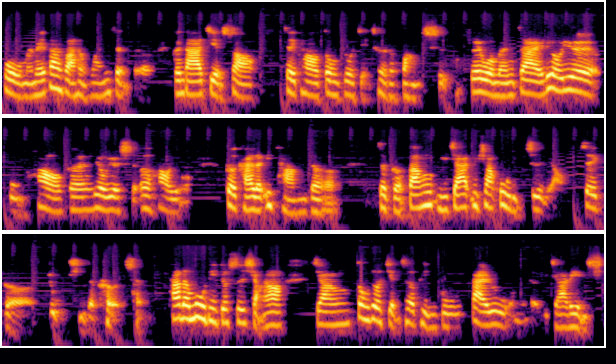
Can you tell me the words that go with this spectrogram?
迫，我们没办法很完整的跟大家介绍这套动作检测的方式。所以我们在六月五号跟六月十二号有各开了一堂的这个当瑜伽遇上物理治疗这个主题的课程。它的目的就是想要将动作检测评估带入我们的瑜伽练习。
